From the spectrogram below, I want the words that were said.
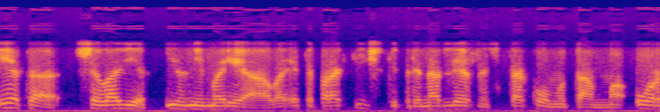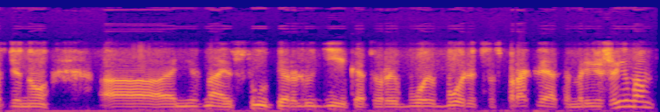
Это человек из мемориала, это практически принадлежность к такому там ордену, э, не знаю, супер людей, которые борются с проклятым режимом.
